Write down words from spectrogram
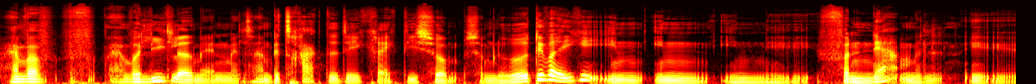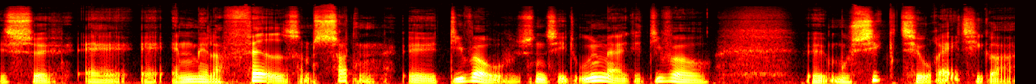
Han var, han var ligeglad med anmeldelser. Han betragtede det ikke rigtigt som, som noget. Og det var ikke en, en, en øh, fornærmelse af, af anmelderfaget som sådan. Øh, de var jo sådan set udmærket. De var jo øh, musikteoretikere.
